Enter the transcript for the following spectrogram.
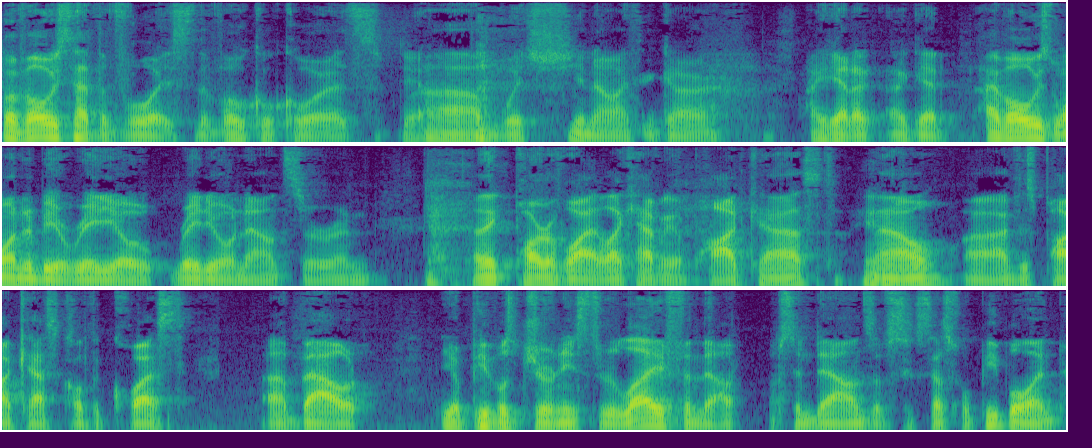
I've always had the voice, the vocal cords, yeah. um, which you know I think are I get I get I've always wanted to be a radio radio announcer and I think part of why I like having a podcast yeah. now, uh, I have this podcast called The Quest about you know people's journeys through life and the ups and downs of successful people. And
